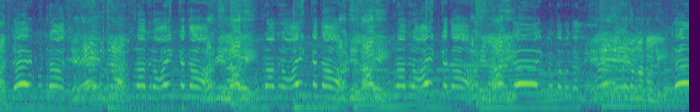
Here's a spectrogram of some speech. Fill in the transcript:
ముద్రాజ్. ముద్రాజుల ఐక్యత. ముద్రాజుల ఐక్యత. ముద్రాజుల ఐక్యత. జై పెద్దమ్మ తల్లి జై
